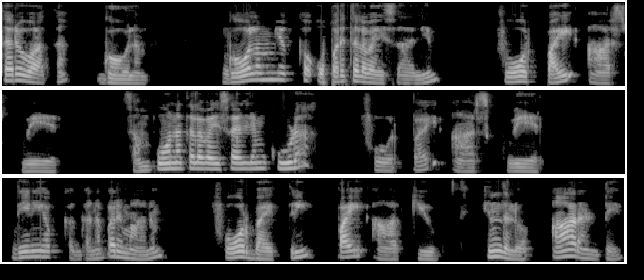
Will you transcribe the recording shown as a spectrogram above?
తరువాత గోళం. గోళం యొక్క ఉపరితల వైశాల్యం ఫోర్ పై ఆర్ స్క్వేర్. సంపూర్ణతల వైశాల్యం కూడా ఫోర్ బై ఆర్ స్క్వేర్. దీని యొక్క ఘనపరిమాణం four by three pi R cube. ఇందులో ఆర్ అంటే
